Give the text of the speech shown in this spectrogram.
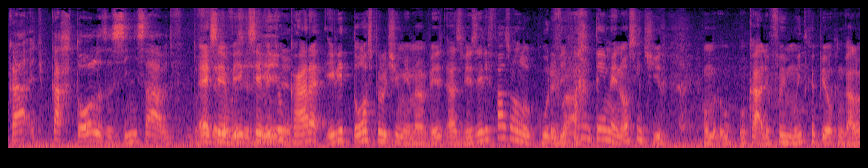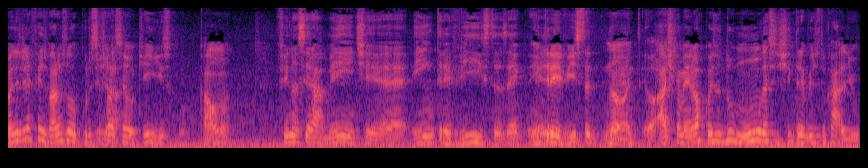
ca, é tipo cartolas assim, sabe? Do, do É, você vê, que- você vê que o cara, ele torce pelo time, mas às vezes, às vezes ele faz uma loucura ali Faz. que não tem o menor sentido. Como o, o Calil foi muito campeão com o Galo, mas ele já fez várias loucuras. Você Já. fala assim, o que isso, pô? Calma. Financeiramente, é, em entrevistas, é. Entrevista, não, é. eu acho que a melhor coisa do mundo é assistir entrevista do Calil.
